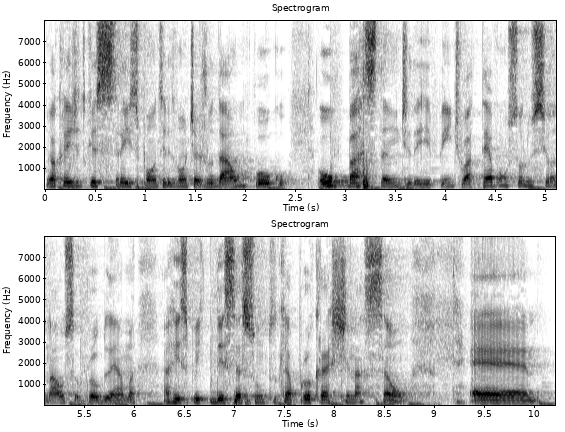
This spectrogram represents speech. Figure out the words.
Eu acredito que esses três pontos eles vão te ajudar um pouco ou bastante de repente, ou até vão solucionar o seu problema a respeito desse assunto que é a procrastinação. É,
